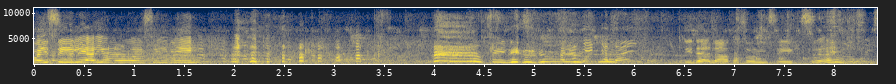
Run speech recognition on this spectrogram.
may sili, ayun, oh, may sili. may discount. Di dala ako sun 6.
